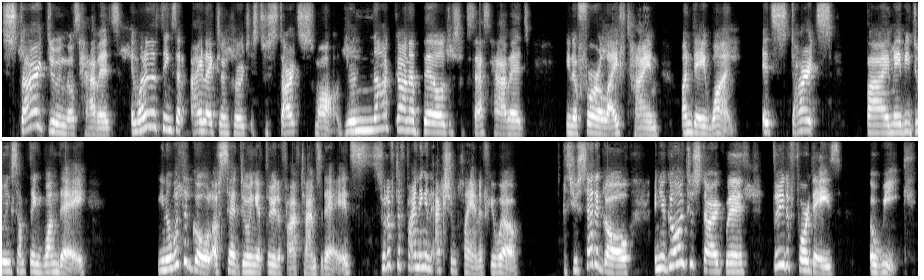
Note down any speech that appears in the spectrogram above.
start doing those habits. And one of the things that I like to encourage is to start small. You're not gonna build a success habit, you know, for a lifetime on day one. It starts by maybe doing something one day, you know, with the goal of set doing it three to five times a day. It's sort of defining an action plan, if you will. As you set a goal, and you're going to start with three to four days a week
